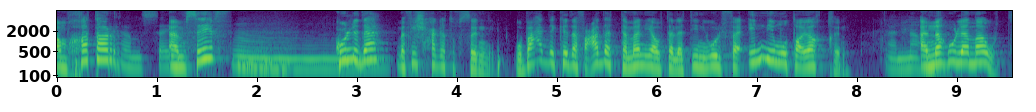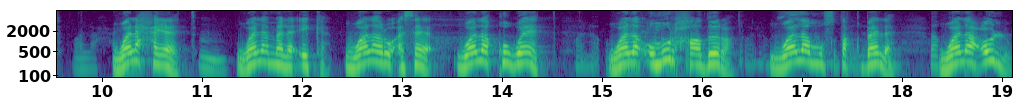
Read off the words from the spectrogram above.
أم خطر أم سيف أم سيف مم. كل ده مفيش حاجة تفصلني وبعد كده في عدد 38 يقول فإني متيقن أنه, أنه لا موت ولا حياة. ولا حياة مم. ولا ملائكة ولا رؤساء ولا قوات ولا أمور حاضرة ولا مستقبلة ولا علو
